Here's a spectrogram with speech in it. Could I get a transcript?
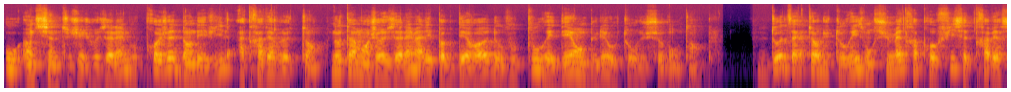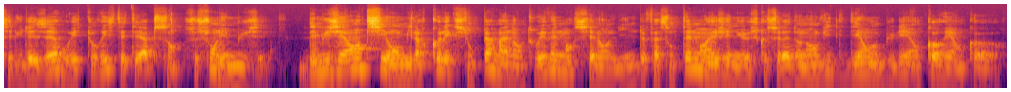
ou Ancient Jérusalem, vous projettent dans des villes à travers le temps, notamment Jérusalem à l'époque d'Hérode où vous pourrez déambuler autour du second temple. D'autres acteurs du tourisme ont su mettre à profit cette traversée du désert où les touristes étaient absents. Ce sont les musées. Des musées entiers ont mis leur collection permanente ou événementielle en ligne de façon tellement ingénieuse que cela donne envie d'y déambuler encore et encore.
